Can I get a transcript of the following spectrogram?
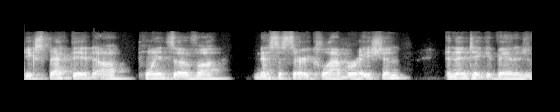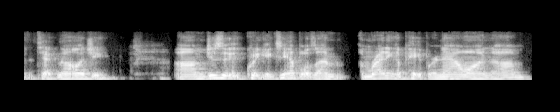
the expected uh, points of uh, necessary collaboration, and then take advantage of the technology. Um, just a quick examples. I'm I'm writing a paper now on um,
